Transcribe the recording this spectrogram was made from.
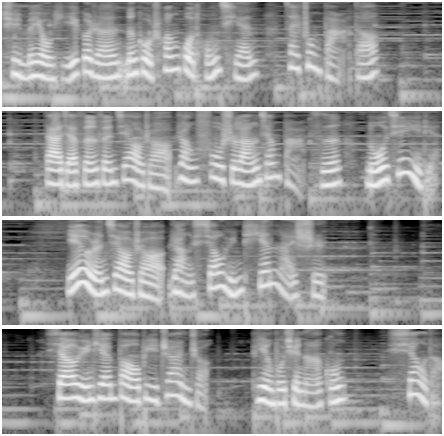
却没有一个人能够穿过铜钱再中靶的。大家纷纷叫着让傅侍郎将靶子挪近一点，也有人叫着让萧云天来试。萧云天抱臂站着，并不去拿弓，笑道。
